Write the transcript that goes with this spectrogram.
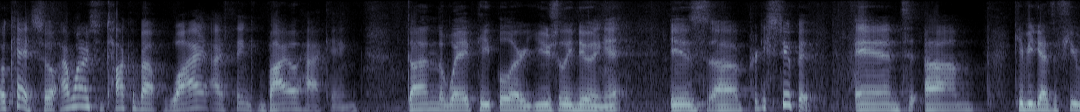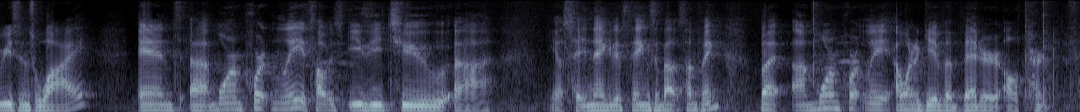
Okay, so I wanted to talk about why I think biohacking, done the way people are usually doing it, is uh, pretty stupid. And um, give you guys a few reasons why. And uh, more importantly, it's always easy to uh, you know, say negative things about something. But uh, more importantly, I want to give a better alternative.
